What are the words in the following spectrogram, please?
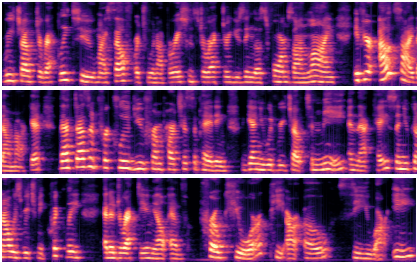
reach out directly to myself or to an operations director using those forms online. If you're outside our market, that doesn't preclude you from participating. Again, you would reach out to me in that case, and you can always reach me quickly at a direct email of procure, P R O C U R E,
